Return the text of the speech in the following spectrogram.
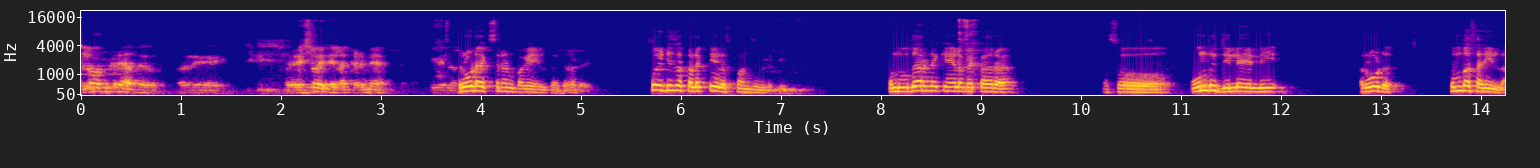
ಎಲ್ಲೋ ಒಂದ್ ಕಡೆ ಅದು ರೇಷೋ ಇದೆಲ್ಲ ಕಡಿಮೆ ಆಗ್ತದೆ. ರೋಡ್ ಆಕ್ಸಿಡೆಂಟ್ ಬಗ್ಗೆ ಹೇಳ್ತಾ ಇದ್ದಾರೆ? So it is a collective responsibility ಒಂದು ಉದಾಹರಣೆಗೆ ಹೇಳಬೇಕಾದ್ರೆ ಸೊ ಒಂದು ಜಿಲ್ಲೆಯಲ್ಲಿ ರೋಡ್ ತುಂಬ ಸರಿ ಇಲ್ಲ.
